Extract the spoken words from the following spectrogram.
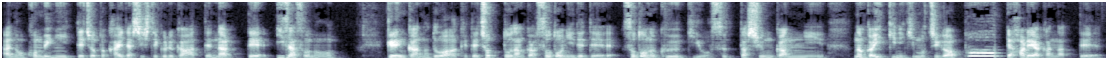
あの、コンビニ行ってちょっと買い出ししてくるかってなって、いざその、玄関のドア開けて、ちょっとなんか外に出て、外の空気を吸った瞬間に、なんか一気に気持ちがパーって晴れやかになって、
